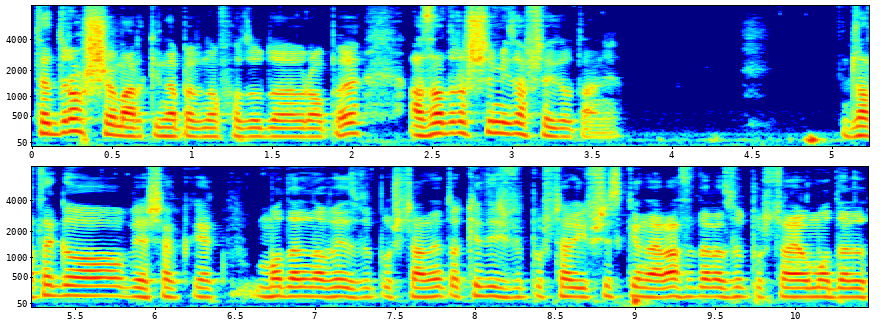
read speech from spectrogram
Te droższe marki na pewno wchodzą do Europy, a za droższymi zawsze idą tanie. Dlatego, wiesz, jak, jak model nowy jest wypuszczany, to kiedyś wypuszczali wszystkie naraz, a teraz wypuszczają model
